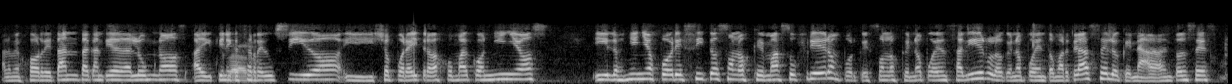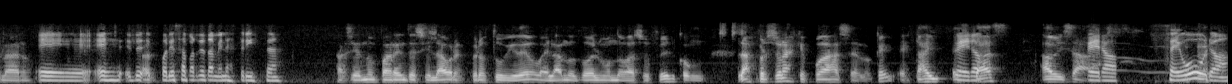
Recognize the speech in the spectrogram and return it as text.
a lo mejor de tanta cantidad de alumnos, ahí tiene que ser reducido y yo por ahí trabajo más con niños y los niños pobrecitos son los que más sufrieron porque son los que no pueden salir, los que no pueden tomar clase, lo que nada. Entonces, claro. Eh, por esa parte también es triste haciendo un paréntesis, Laura, espero tu video bailando todo el mundo va a sufrir con las personas que puedas hacerlo, ¿ok? Estás, estás avisada. Pero seguro,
